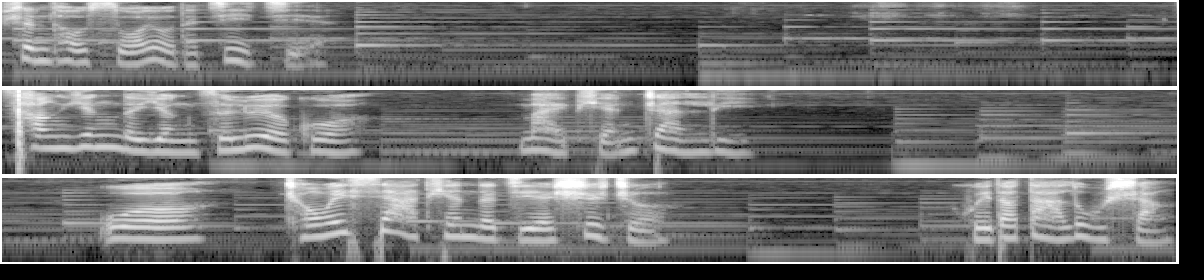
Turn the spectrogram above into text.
渗透所有的季节。苍鹰的影子掠过麦田，站立。我成为夏天的解释者。回到大路上，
